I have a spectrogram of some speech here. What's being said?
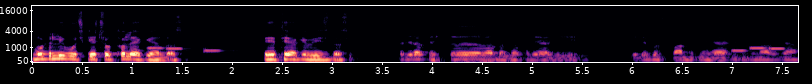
ਮੁੱਢਲੀ ਪੁੱਛਗਿੱਛ ਉੱਥੋਂ ਲੈ ਕੇ ਆਂਦਾ ਸੀ ਤੇ ਇੱਥੇ ਆ ਕੇ ਵੇਚਦਾ ਸੀ। ਜਿਹੜਾ ਪਿਸਟਲ ਵਾਲਾ ਬੰਦਾ ਫੜਿਆ ਜੀ, ਇਹਦੇ ਕੋਲ ਸੰਬੰਧ ਕੋਈ ਹੈ ਕਿਸੇ ਨਾਲ ਜਾਂ?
